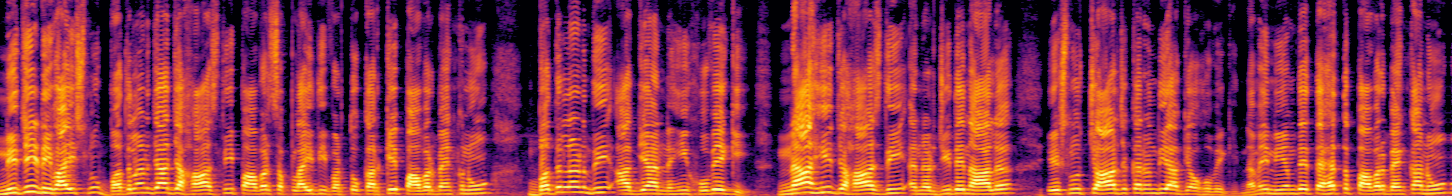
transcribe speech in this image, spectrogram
ਨਿੱਜੀ ਡਿਵਾਈਸ ਨੂੰ ਬਦਲਣ ਜਾਂ ਜਹਾਜ਼ ਦੀ ਪਾਵਰ ਸਪਲਾਈ ਦੀ ਵਰਤੋਂ ਕਰਕੇ ਪਾਵਰ ਬੈਂਕ ਨੂੰ ਬਦਲਣ ਦੀ ਆਗਿਆ ਨਹੀਂ ਹੋਵੇਗੀ, ਨਾ ਹੀ ਜਹਾਜ਼ ਦੀ એનર્ਜੀ ਦੇ ਨਾਲ ਇਸ ਨੂੰ ਚਾਰਜ ਕਰਨ ਦੀ ਆਗਿਆ ਹੋਵੇਗੀ। ਨਵੇਂ ਨਿਯਮ ਦੇ ਤਹਿਤ ਪਾਵਰ ਬੈਂਕਾਂ ਨੂੰ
